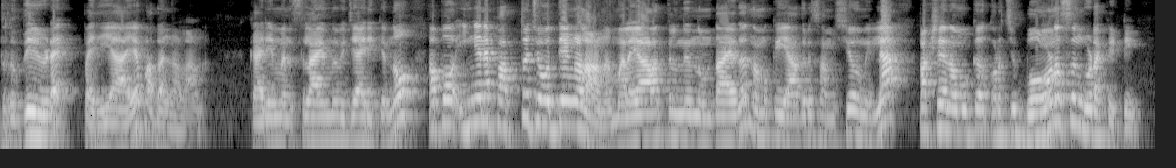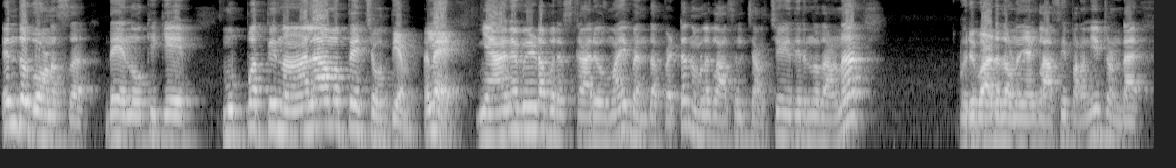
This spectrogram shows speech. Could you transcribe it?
ധൃതിയുടെ പര്യായ പദങ്ങളാണ്. കാര്യം മനസ്സിലായെന്ന് വിചാരിക്കുന്നു. അപ്പോ ഇങ്ങനെ പത്ത് ചോദ്യങ്ങളാണ് മലയാളത്തിൽ നിന്നുണ്ടായത്. നമുക്ക് യാതൊരു സംശയവുമില്ല. പക്ഷെ നമുക്ക് കുറച്ച് ബോണസും കൂടെ കിട്ടി. എന്ത് ബോണസ്? ദേ നോക്കിക്കേ. മുപ്പത്തിനാലാമത്തെ ചോദ്യം അല്ലെ? ജ്ഞാനപീഠ പുരസ്കാരവുമായി ബന്ധപ്പെട്ട് നമ്മൾ ക്ലാസ്സിൽ ചർച്ച ചെയ്തിരുന്നതാണ്. ഒരുപാട് തവണ ഞാൻ ക്ലാസ്സിൽ പറഞ്ഞിട്ടുണ്ട്.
